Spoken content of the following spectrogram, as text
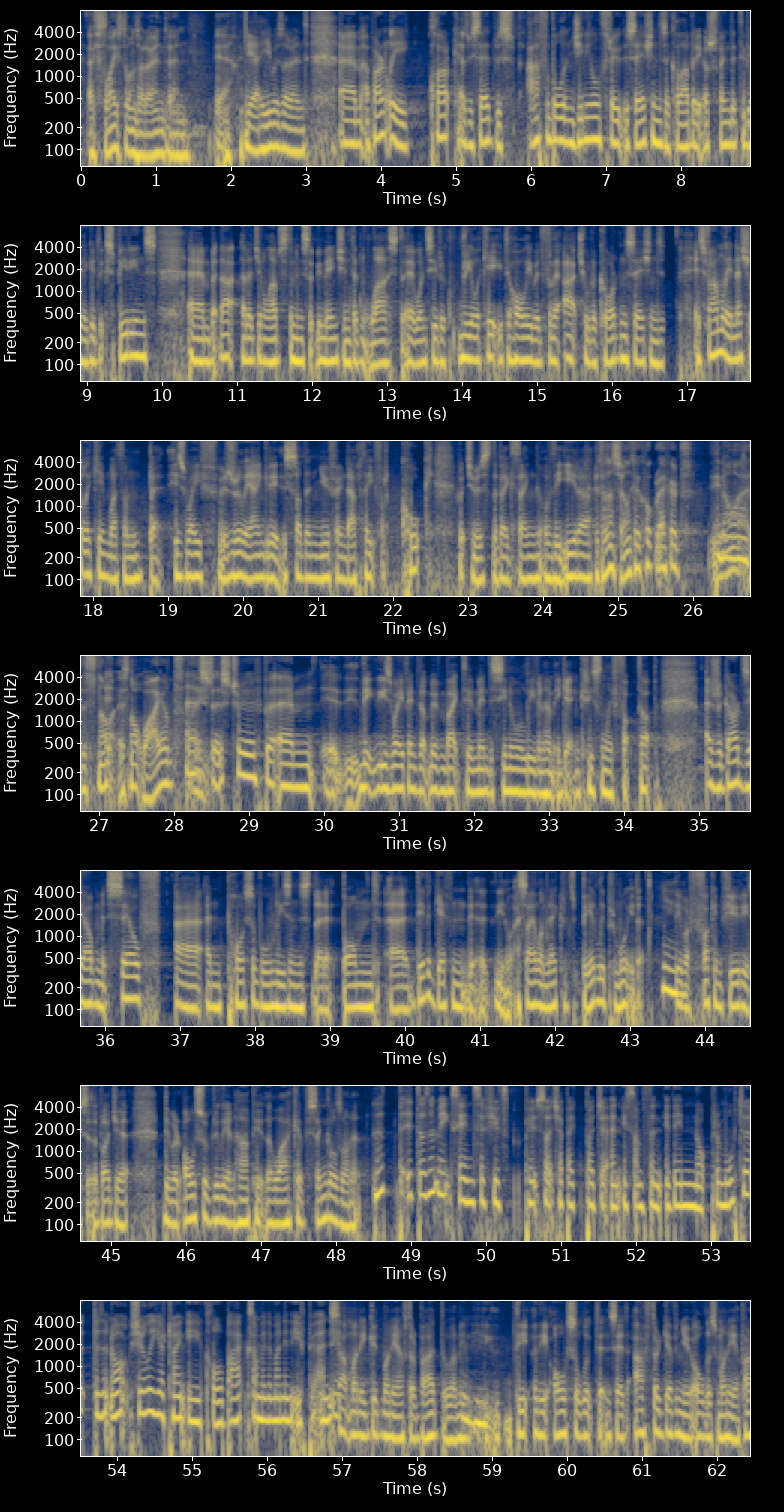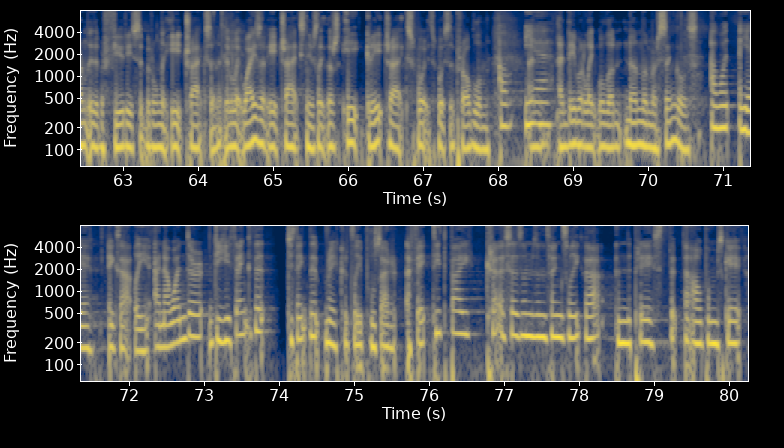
if Sly Stone's around, then yeah. Yeah, he was around. Um, apparently, Clark, as we said, was affable and genial throughout the sessions. The collaborators found it to be a good experience. Um, but that original abstinence that we mentioned didn't last uh, once he re- relocated to Hollywood for the actual recording sessions. His family initially came with him, but his wife was really angry at his sudden newfound appetite for coke, which was the big thing of the era. It doesn't sound like a Coke record. You know, No. it's not. it's not wired. It's, Like, it's true, but um, it, the, his wife ended up moving back to Mendocino, leaving him to get increasingly fucked up. As regards the album itself, uh, and possible reasons that it bombed, uh, David Geffen, the, you know, Asylum Records barely promoted it. Yeah. They were fucking furious at the budget. They were also really unhappy at the lack of singles on it. That, but it doesn't make sense if you've put such a big budget into something to then not promote it, does it not? Surely you're trying to claw back some of the money that you've put into It's it. that money, good money after bad, though. I mean, Mhm. they they also looked at it and said, after giving you all this money, apparently they were furious that there were only eight tracks on it. They were like, why is there eight tracks? And he was like, there's eight great tracks. What's what's the problem? Oh, yeah. And, they were like, well, none of them are singles. I want, yeah, exactly. And I wonder, do you think that do you think that record labels are affected by criticisms and things like that in the press that the albums get?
